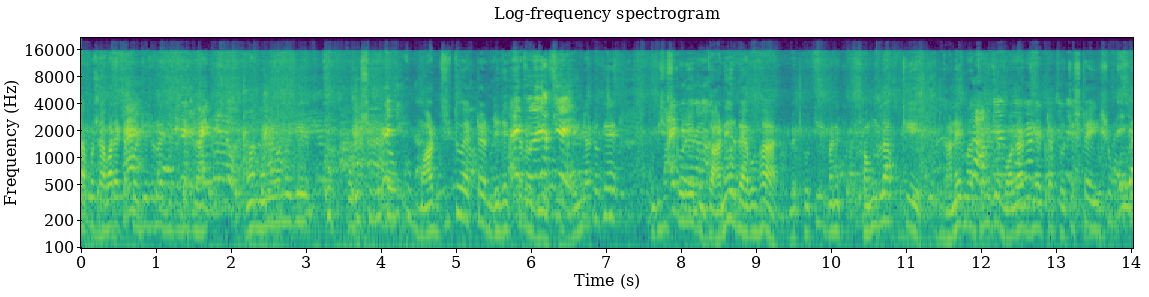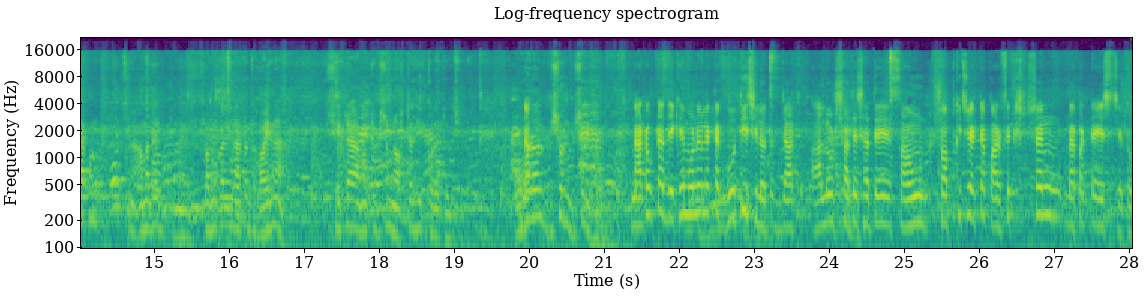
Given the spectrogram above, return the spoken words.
তাপস আবার একটা প্রযোজনা যেটা দেখলাম, আমার মনে হলো যে খুব পরিশীলিত, খুব মার্জিত একটা ডিরেকশনও দিয়েছে। এই নাটকে বিশেষ করে গানের ব্যবহার প্রতি মানে সংলাপকে, গানের মাধ্যমে যে বলার যে একটা প্রচেষ্টা, এই সমস্ত এখন আমাদের সমকালীন নাটক হয় না, সেটা আমাকে ভীষণ নস্টালিক করে তুলছিল। ওভারঅল ভীষণ ভীষণ ভালো। নাটকটা দেখে মনে হলো একটা গতি ছিল যার আলোর সাথে সাথে সাউন্ড সব কিছু একটা পারফেকশন ব্যাপারটা এসছে। তো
